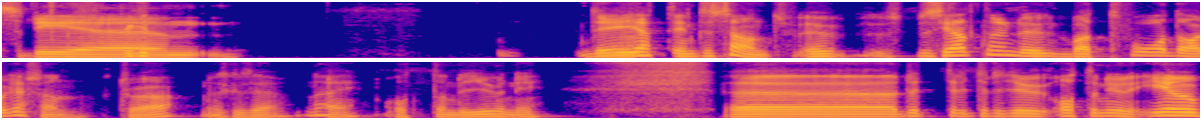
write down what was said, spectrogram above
Så det... Vilket... Ehm, det är mm. jätteintressant, eh, speciellt när det är bara två dagar sedan, tror jag. Nu ska vi se, nej, 8 juni. Uh, 8 juni.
